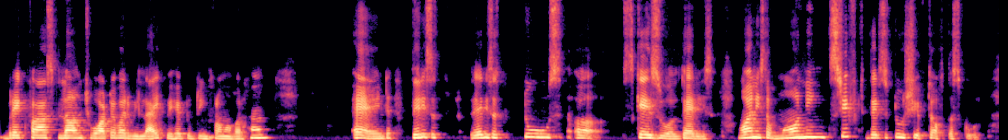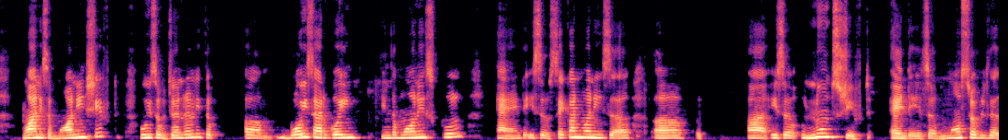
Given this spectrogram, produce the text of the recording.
breakfast lunch whatever we like we have to bring from our home. And there is a there is a two uh, schedule there is one is a morning shift there is a two shift of the school. One is a morning shift who is generally the um, boys are going in the morning school and is a second one is a uh, uh, is a noon shift and is a most of the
